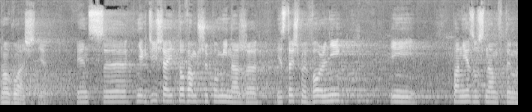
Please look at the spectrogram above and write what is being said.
No właśnie. Więc y, niech dzisiaj to Wam przypomina, że jesteśmy wolni i Pan Jezus nam w tym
